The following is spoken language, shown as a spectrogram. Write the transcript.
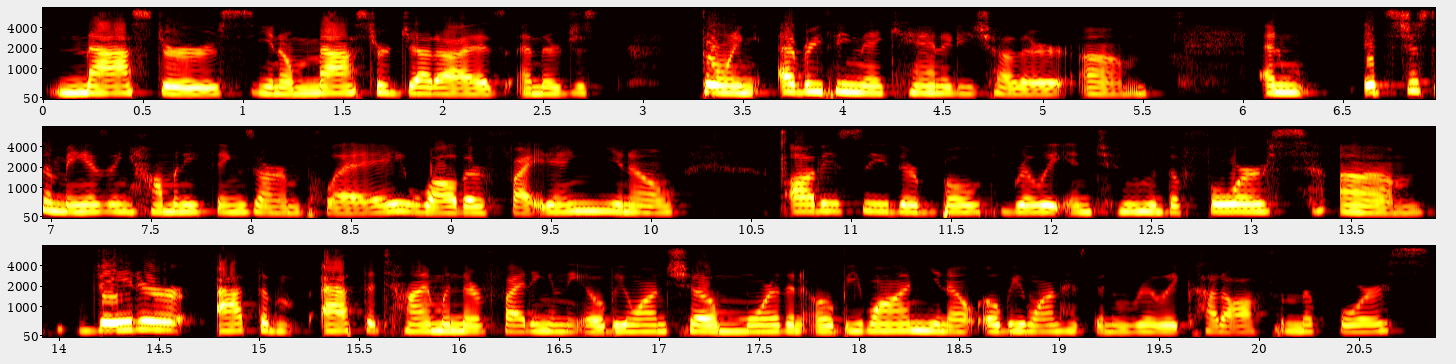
masters, you know, master Jedi's, and they're just throwing everything they can at each other. Um, and it's just amazing how many things are in play while they're fighting. You know, obviously they're both really in tune with the force um, vader at the at the time when they're fighting in the obi-wan show more than obi-wan you know obi-wan has been really cut off from the force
